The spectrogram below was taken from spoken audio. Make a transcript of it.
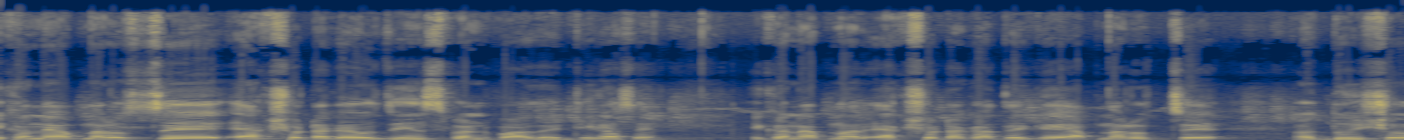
এখানে আপনার হচ্ছে একশো টাকায়ও জিন্স প্যান্ট পাওয়া যায়, ঠিক আছে? এখানে আপনার একশো টাকা থেকে আপনার হচ্ছে দুইশো,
